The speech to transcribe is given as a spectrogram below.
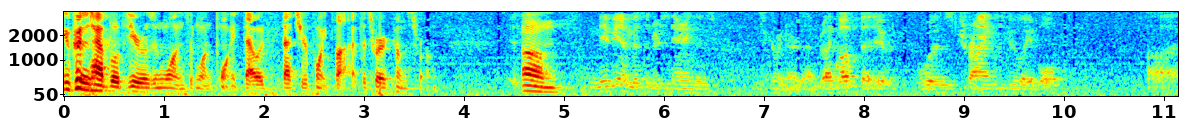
you couldn't have both zeros and ones in one point. That would, that's your 0.5. That's where it comes from. Um, Maybe I'm misunderstanding this discriminator then, but I thought that it was trying to label uh,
